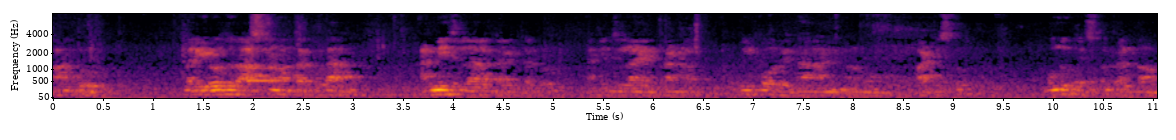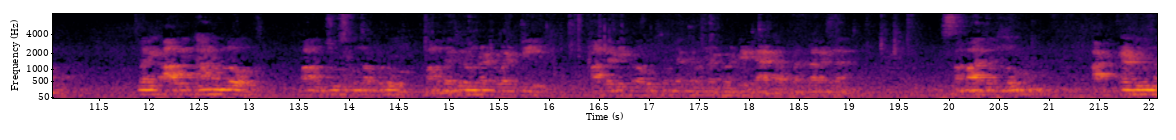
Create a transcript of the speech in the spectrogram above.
మనకు మరి ఈరోజు రాష్ట్రం అంతా కూడా అన్ని జిల్లాల కలెక్టర్లు అన్ని జిల్లా యంత్రాంగం ఈ ఫోర్ విధానాన్ని మనము ముందుకు తెచ్చుకుని వెళ్తా ఉన్నాం మరి ఆ విధానంలో మనం చూసుకున్నప్పుడు మన దగ్గర ఉన్నటువంటి ఆల్రెడీ ప్రభుత్వం దగ్గర ఉన్నటువంటి డేటా ప్రకారంగా సమాజంలో అట్టడుగున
